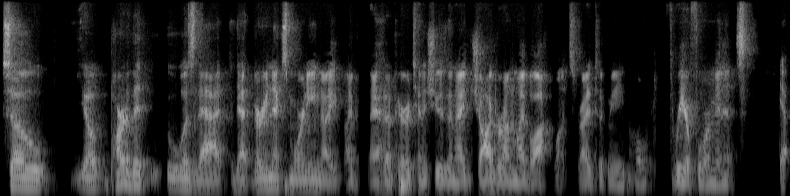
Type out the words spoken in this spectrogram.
So, you know, part of it was that that very next morning, I, I I had a pair of tennis shoes and I jogged around my block once. Right, it took me a whole three or four minutes. Yep.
